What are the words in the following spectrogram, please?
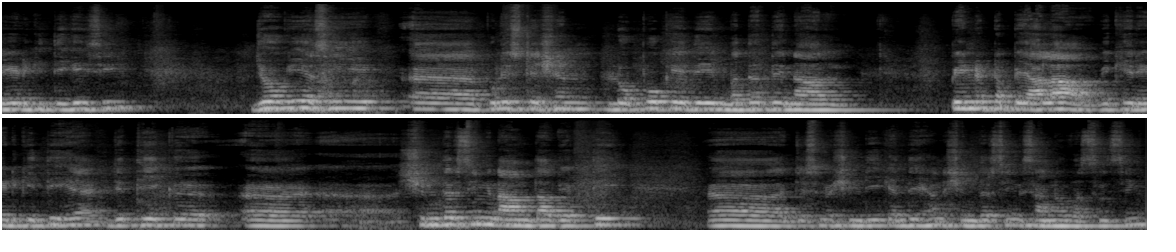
ਰੇਡ ਕੀਤੀ ਗਈ ਸੀ, ਜੋ ਕਿ ਅਸੀਂ ਪੁਲਿਸ ਸਟੇਸ਼ਨ ਲੋਪੋਕੇ ਦੀ ਮਦਦ ਦੇ ਨਾਲ ਪਿੰਡ ਟਪਿਆਲਾ ਵਿਖੇ ਰੇਡ ਕੀਤੀ ਹੈ, ਜਿੱਥੇ ਇੱਕ ਸ਼ਿੰਦਰ ਸਿੰਘ ਨਾਮ ਦਾ ਵਿਅਕਤੀ ਜਿਸ ਨੂੰ ਸ਼ਿੰਦੀ ਕਹਿੰਦੇ ਹਨ, ਸ਼ਿੰਦਰ ਸਿੰਘ ਸਾਨੂੰ ਵਸਨ ਸਿੰਘ,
